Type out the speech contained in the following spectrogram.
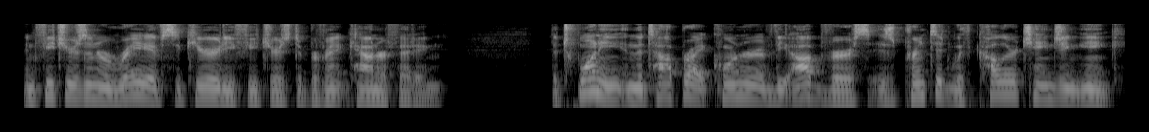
and features an array of security features to prevent counterfeiting. The 20 in the top right corner of the obverse is printed with color changing ink.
